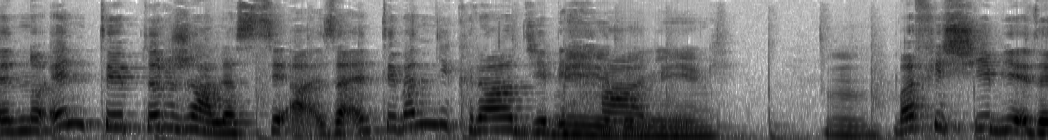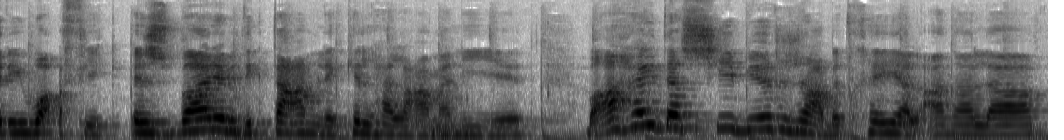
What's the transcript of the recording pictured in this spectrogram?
إنه أنت بترجع للثقة. إذا أنت منك راضية بحالك. ما في شيء بيقدر يوقفك. إجباري بدك تعملي كل هالعمليات. بقى هيدا الشيء بيرجع بتخيل أنا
